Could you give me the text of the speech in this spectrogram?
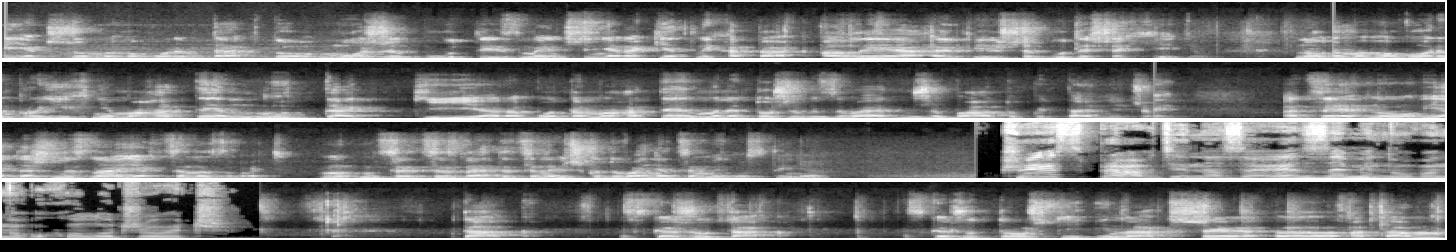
Якщо ми говоримо так, то може бути зменшення ракетних атак, але е, більше буде шахедів. Ну, ми говоримо про їхнє МАГАТЕ. Ну такі робота МАГАТЕ в мене теж визиває дуже багато питань. А це ну я навіть не знаю, як це назвати. Ну це, це знаєте, це не відшкодування, це милостиня. Чи справді на ЗАЕС заміновано охолоджувач? Так, скажу так. Скажу трошки інакше, е, а там.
